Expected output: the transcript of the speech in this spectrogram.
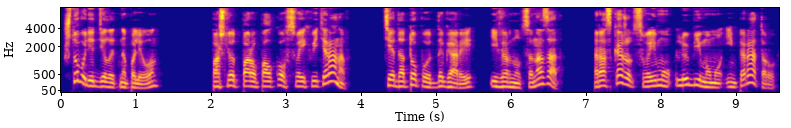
Что будет делать Наполеон? Пошлет пару полков своих ветеранов? Те дотопают до горы и вернутся назад. Расскажут своему любимому императору,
